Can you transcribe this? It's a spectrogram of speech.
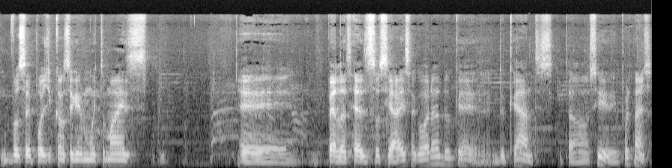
você pode conseguir muito mais é, pelas redes sociais agora do que do que antes. Então, sim, é importante.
